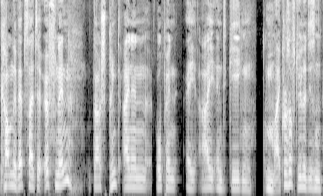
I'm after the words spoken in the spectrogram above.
kaum eine Webseite öffnen, da springt einen OpenAI entgegen. Microsoft will ja diesen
